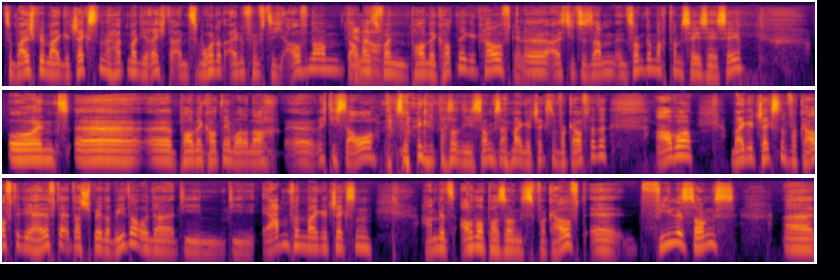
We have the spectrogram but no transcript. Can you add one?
zum Beispiel Michael Jackson hat mal die Rechte an 251 Aufnahmen damals Genau. von Paul McCartney gekauft, Genau. äh, als die zusammen einen Song gemacht haben, Say, Say, Say. Und äh, äh, Paul McCartney war danach äh, richtig sauer, dass, Michael, dass er die Songs an Michael Jackson verkauft hatte. Aber Michael Jackson verkaufte die Hälfte etwas später wieder und äh, die, die Erben von Michael Jackson haben jetzt auch noch ein paar Songs verkauft. Äh, viele Songs, äh,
